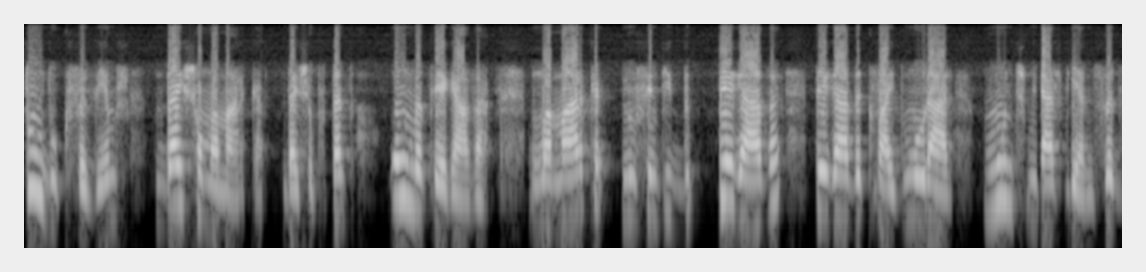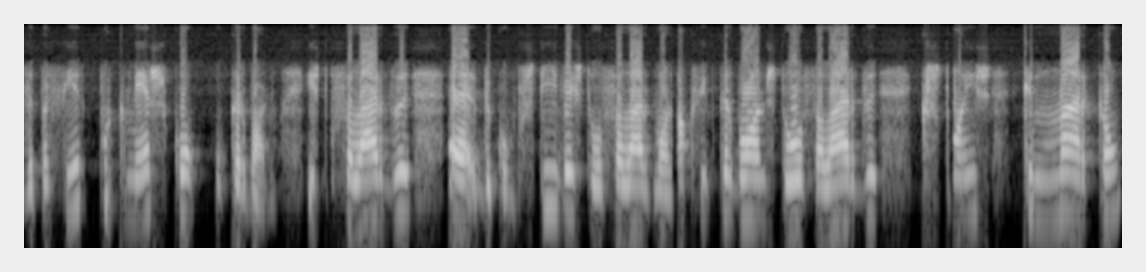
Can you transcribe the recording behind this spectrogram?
tudo o que fazemos deixa uma marca, deixa, portanto, uma pegada. Uma marca no sentido de pegada, pegada que vai demorar muitos milhares de anos a desaparecer porque mexe com o carbono. Estou a falar de, uh, de combustíveis, estou a falar de monóxido de carbono, estou a falar de questões que marcam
